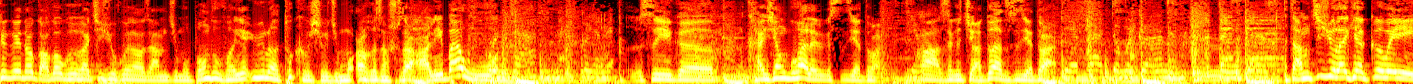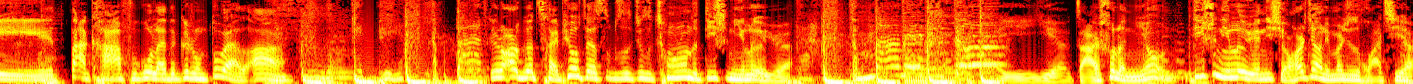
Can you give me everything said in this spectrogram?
好嘞，是给点广告过后，继续回到咱们节目本土方言娱乐脱口秀节目二和尚说事儿啊。礼拜五是一个开箱快乐这个时间段啊，是个讲段子时间段。咱们继续来看各位大咖发过来的各种段子啊。这个二哥彩票站是不是就是成人的迪士尼乐园？哎呀，咋说了？你要迪士尼乐园，你小孩进里面就是花钱，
